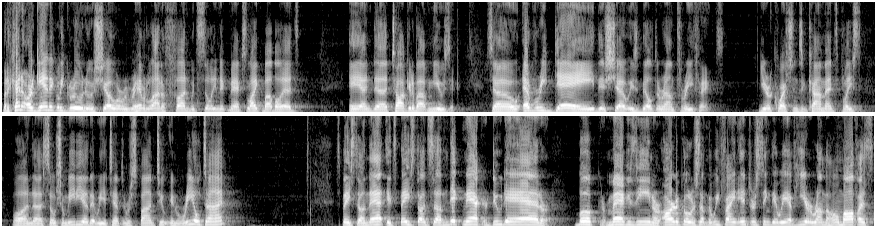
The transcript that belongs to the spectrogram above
but it kind of organically grew into a show where we were having a lot of fun with silly knickknacks like bobbleheads and uh, talking about music. So every day, this show is built around three things your questions and comments placed on uh, social media that we attempt to respond to in real time. It's based on that. It's based on some knickknack or doodad or book or magazine or article or something that we find interesting that we have here around the home office.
